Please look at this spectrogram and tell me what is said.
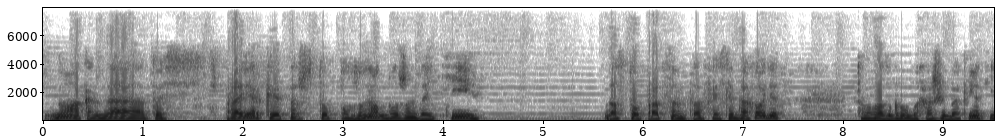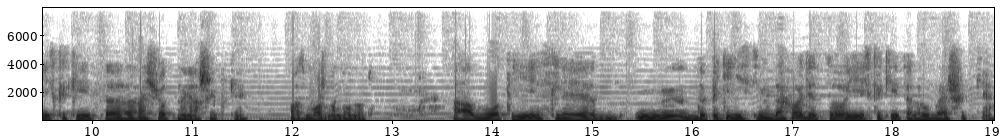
Ну а когда, то есть проверка это, что ползунок должен дойти до 100%. Если доходит, то у вас грубых ошибок нет, есть какие-то расчетные ошибки, возможно, будут. А вот если до 50 не доходит, то есть какие-то грубые ошибки.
